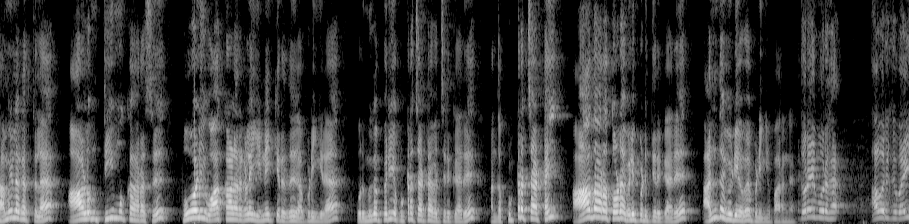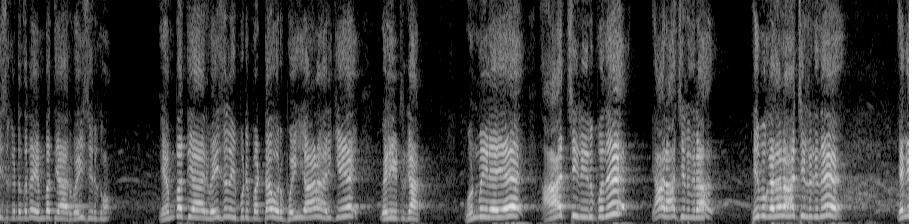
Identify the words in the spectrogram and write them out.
தமிழகத்துல ஆளும் திமுக அரசு போலி வாக்காளர்களை இணைக்கிறது அப்படிங்கிற ஒரு மிகப்பெரிய குற்றச்சாட்டை வச்சிருக்காரு. அந்த குற்றச்சாட்டை ஆதாரத்தோட வெளிப்படுத்தியிருக்காரு. அந்த வீடியோவை இப்ப நீங்க பாருங்க. துரைமுருகன் அவருக்கு வயசு கிட்டத்தட்ட எண்பத்தி ஆறு வயசு இருக்கும். எண்பத்தி ஆறு வயசுல இப்படிப்பட்ட ஒரு பொய்யான அறிக்கையை வெளியிட்டிருக்கார். உண்மையிலேயே ஆட்சியில் இருப்பது யார் ஆட்சியில் இருக்கிறார்? திமுக தானே ஆட்சியில் இருக்குது. எங்க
